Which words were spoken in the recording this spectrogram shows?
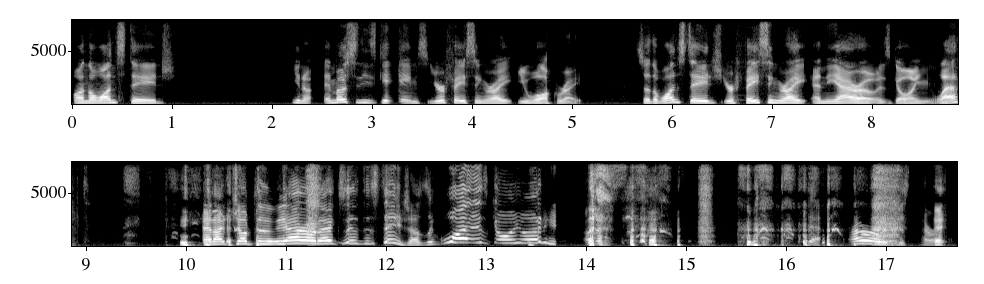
On the one stage, you know, in most of these games, you're facing right, you walk right. So the one stage, you're facing right, and the arrow is going left. and I jumped into the arrow and exited the stage. I was like, "What is going on here?" yeah, arrow is just terrible.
